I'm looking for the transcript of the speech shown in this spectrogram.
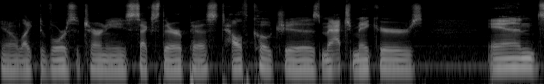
You know, like divorce attorneys, sex therapists, health coaches, matchmakers, and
